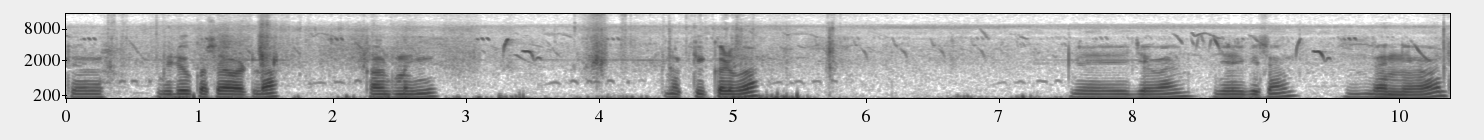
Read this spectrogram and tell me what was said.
तर व्हिडिओ कसा वाटला कमेंटमध्ये नक्की कळवा. जय जवान जय किसान. धन्यवाद.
